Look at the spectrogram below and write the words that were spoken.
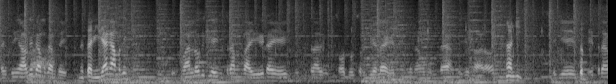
ਤੁਸੀਂ ਆਪ ਨਹੀਂ ਕੰਮ ਕਰਦੇ? ਮੈਂ ਕਰੀ ਦਾ ਕੰਮ ਤੇ। ਮੰਨ ਲਓ ਕਿ ਜੇ ਜਿਸ ਤਰ੍ਹਾਂ ਪ੍ਰਾਈਵੇਟ ਆ ਇਹ ਤਰ੍ਹਾਂ 100 200 ਰੁਪਏ ਲੈ ਕੇ ਜਿੰਨਾ ਉਹ ਮੁੰਡਾ ਹੈ ਜੋ ਨਾਲ ਆ, ਹਾਂਜੀ। ਤੇ ਜੇ ਇਸ ਤਰ੍ਹਾਂ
